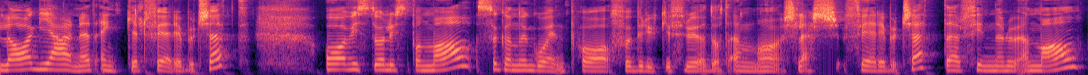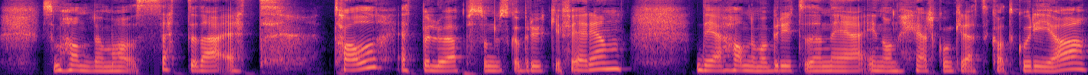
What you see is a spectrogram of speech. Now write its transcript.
Lag gjerne et enkelt feriebudsjett. Og hvis du har lyst på en mal, så kan du gå inn på forbrukerfrue.no. slash feriebudsjett. Der finner du en mal som handler om å sette deg et tall, et beløp som du skal bruke i ferien. Det handler om å bryte det ned i noen helt konkrete kategorier.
